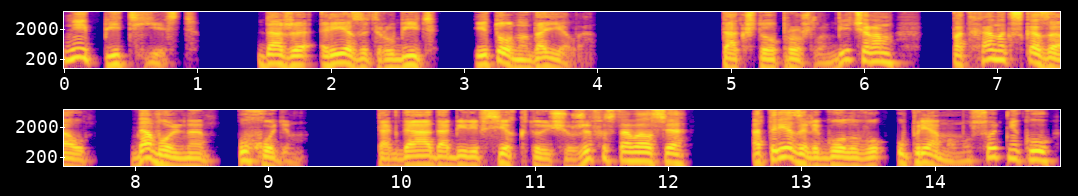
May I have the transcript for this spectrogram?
ни пить есть. Даже резать, рубить, и то надоело. Так что прошлым вечером Подханок сказал «Довольно, уходим». Тогда добили всех, кто еще жив оставался, отрезали голову упрямому сотнику,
